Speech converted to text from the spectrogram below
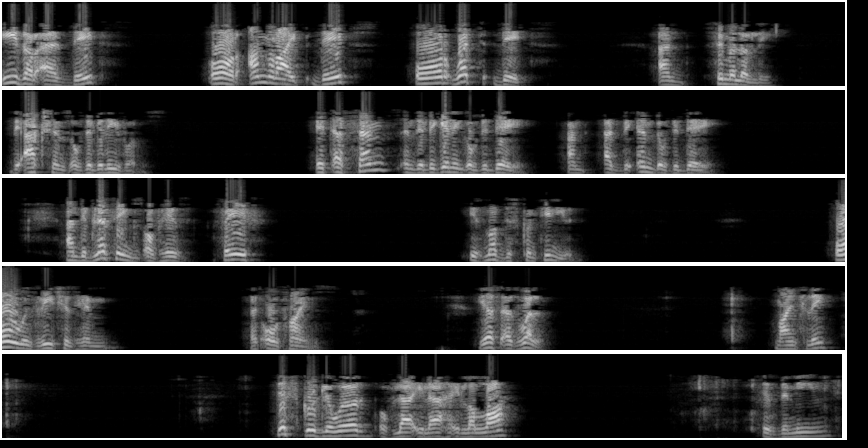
either as dates or unripe dates or wet dates. And similarly, the actions of the believers. It ascends in the beginning of the day and at the end of the day. And the blessings of his faith is not discontinued. Always reaches him at all times. Yes, as well. Ninthly, this goodly word of La ilaha illallah is the means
